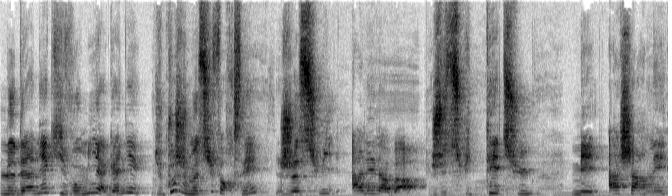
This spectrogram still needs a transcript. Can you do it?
le dernier qui vomit a gagné. Du coup, je me suis forcée, je suis allée là-bas, je suis têtue, mais acharnée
